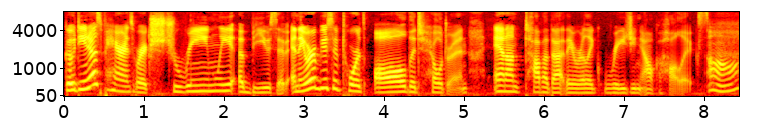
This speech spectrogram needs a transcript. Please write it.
Godino's parents were extremely abusive, and they were abusive towards all the children. And on top of that, they were like raging alcoholics. Aww.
